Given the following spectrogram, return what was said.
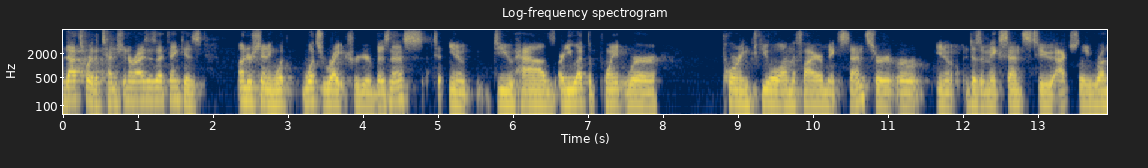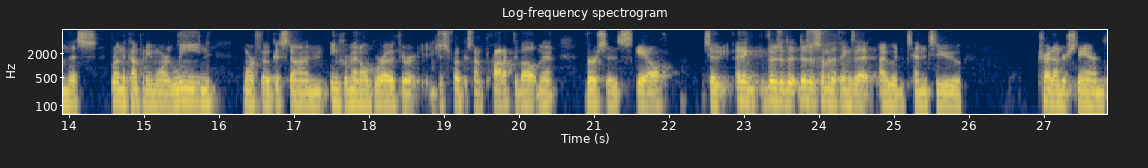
that's where the tension arises, I think, is understanding what, what's right for your business. To, you know, do you have, are you at the point where, pouring fuel on the fire makes sense or or you know does it make sense to actually run this run the company more lean more focused on incremental growth or just focused on product development versus scale so i think those are the those are some of the things that i would tend to try to understand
